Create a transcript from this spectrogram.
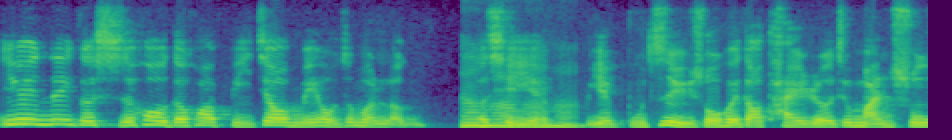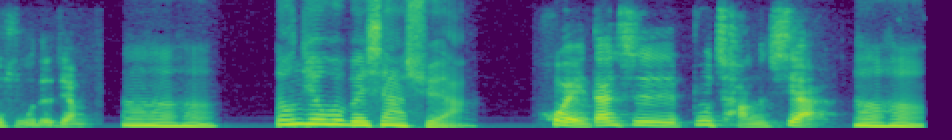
因为那个时候的话比较没有这么冷，嗯、而且也、嗯、也不至于说会到太热，就蛮舒服的这样子。嗯哼哼。冬天会不会下雪啊？会，但是不常下。嗯哼。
